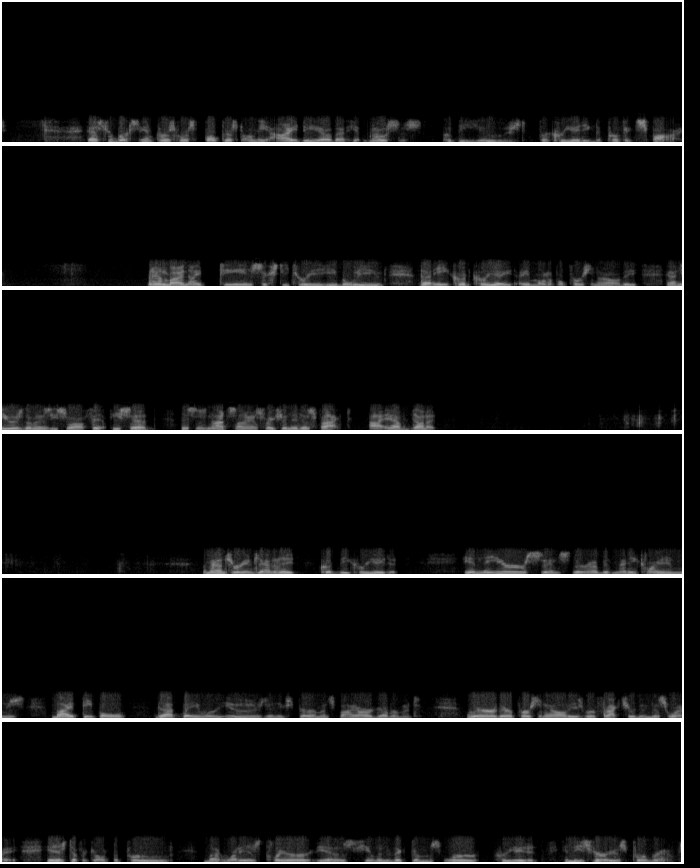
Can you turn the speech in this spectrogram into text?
Esther Brooks' interest was focused on the idea that hypnosis could be used for creating the perfect spy. And by 1963, he believed that he could create a multiple personality and use them as he saw fit. He said, This is not science fiction, it is fact. I have done it. The Manchurian candidate could be created. In the years since, there have been many claims by people that they were used in experiments by our government where their personalities were fractured in this way. It is difficult to prove, but what is clear is human victims were created in these various programs.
